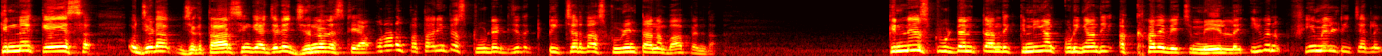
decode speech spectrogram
ਕਿੰਨੇ ਕੇਸ, ਉਹ ਜਿਹੜਾ ਜਗਤਾਰ ਸਿੰਘ ਆ, ਜਿਹੜੇ ਜਰਨਲਿਸਟ ਆ, ਉਹਨਾਂ ਨੂੰ ਪਤਾ ਨਹੀਂ ਪਿਆ ਸਟੂਡੈਂਟ ਜਿਹਦਾ ਟੀਚਰ ਦਾ ਸਟੂਡੈਂਟਾਂ ਨਾਲ ਬਾਹ ਪੈਂਦਾ। ਕਿੰਨੇ ਸਟੂਡੈਂਟਾਂ ਦੇ, ਕਿੰਨੀਆਂ ਕੁੜੀਆਂ ਦੀ ਅੱਖਾਂ ਦੇ ਵਿੱਚ ਮੇਲ ਲਈ ਈਵਨ ਫੀਮੇਲ ਟੀਚਰ ਲਈ।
